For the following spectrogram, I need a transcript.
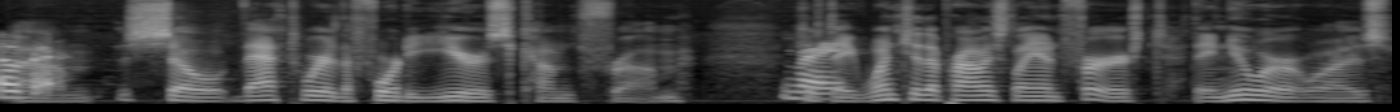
Okay. Um, so that's where the 40 years comes from. Because right. they went to the promised land first, they knew where it was.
